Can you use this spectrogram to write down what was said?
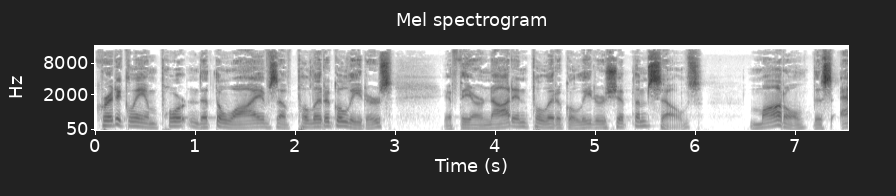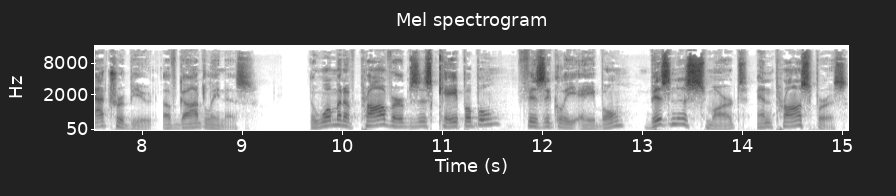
critically important that the wives of political leaders if they are not in political leadership themselves, model this attribute of godliness. The woman of Proverbs is capable, physically able, business smart, and prosperous.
